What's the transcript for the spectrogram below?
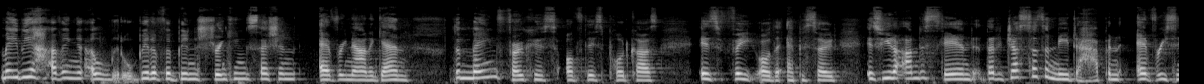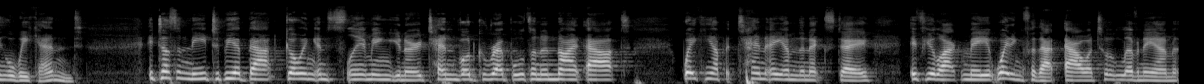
maybe having a little bit of a binge drinking session every now and again. The main focus of this podcast is for or the episode is for you to understand that it just doesn't need to happen every single weekend. It doesn't need to be about going and slamming, you know, 10 vodka Red Bulls on a night out, waking up at 10 a.m. the next day. If you're like me, waiting for that hour till 11 a.m.,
